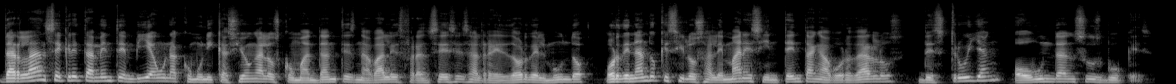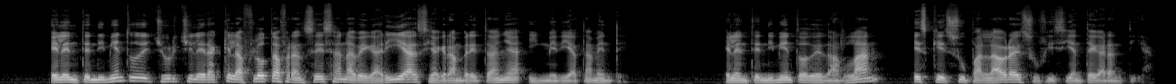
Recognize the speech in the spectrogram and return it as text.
Darlan secretamente envía una comunicación a los comandantes navales franceses alrededor del mundo ordenando que si los alemanes intentan abordarlos, destruyan o hundan sus buques. El entendimiento de Churchill era que la flota francesa navegaría hacia Gran Bretaña inmediatamente. El entendimiento de Darlan es que su palabra es suficiente garantía.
